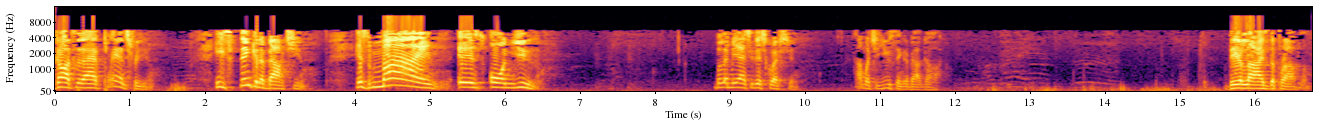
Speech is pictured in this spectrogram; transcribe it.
God said, I have plans for you. He's thinking about you. His mind is on you. But let me ask you this question. How much are you thinking about God? There lies the problem.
